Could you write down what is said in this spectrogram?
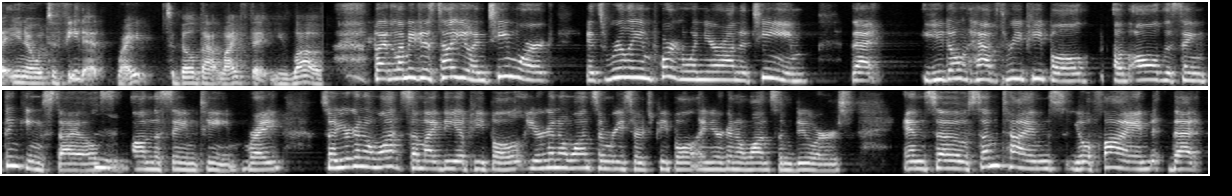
that you know to feed it, right? To build that life that you love. But let me just tell you in teamwork, it's really important when you're on a team that you don't have three people of all the same thinking styles mm. on the same team, right? So you're going to want some idea people, you're going to want some research people, and you're going to want some doers. And so sometimes you'll find that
